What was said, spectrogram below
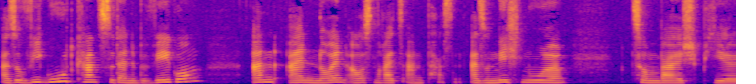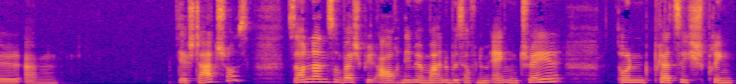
Also wie gut kannst du deine Bewegung an einen neuen Außenreiz anpassen. Also nicht nur zum Beispiel ähm, der Startschuss, sondern zum Beispiel auch, nehmen wir mal an, du bist auf einem engen Trail und plötzlich springt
